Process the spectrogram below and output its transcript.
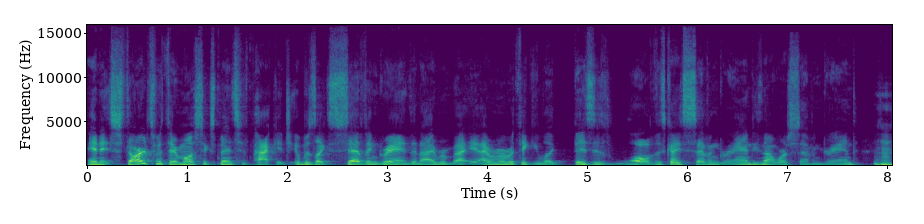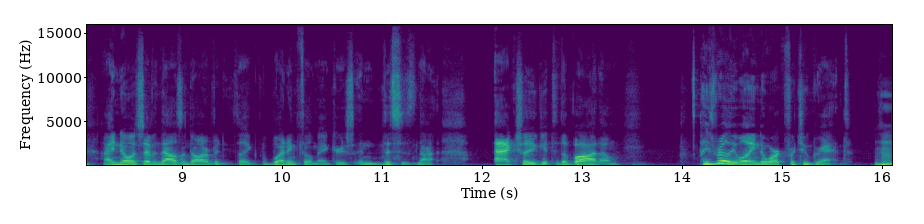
And it starts with their most expensive package. It was like seven grand, and I rem- I remember thinking like, "This is whoa! This guy's seven grand. He's not worth seven grand." Mm-hmm. I know it's seven thousand dollar like wedding filmmakers, and this is not. Actually, you get to the bottom, he's really willing to work for two grand. Mm-hmm.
